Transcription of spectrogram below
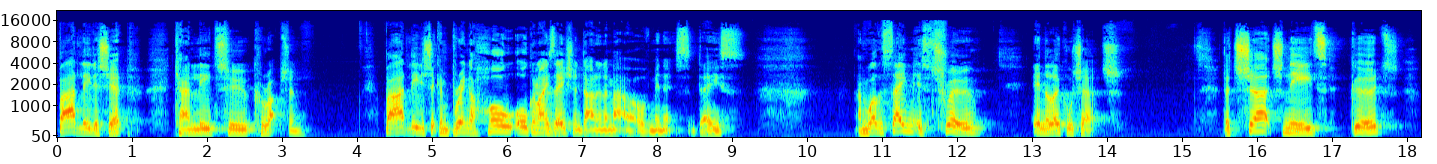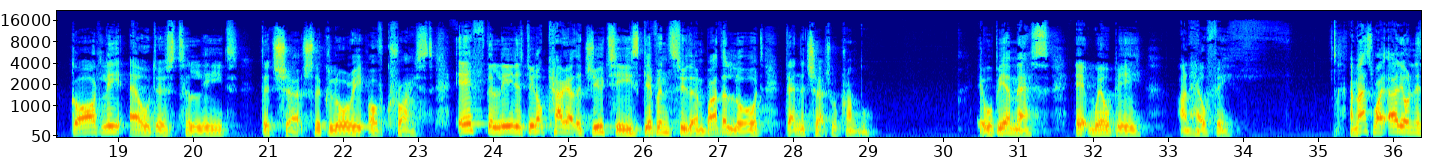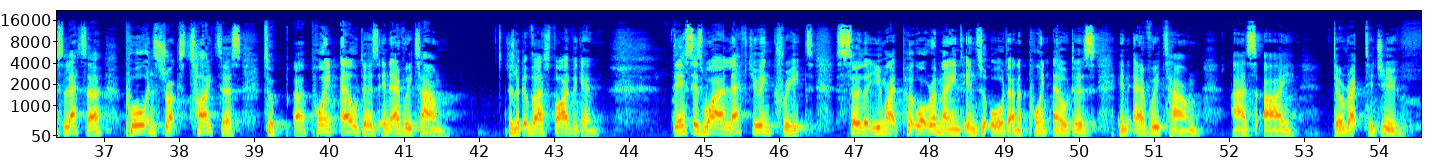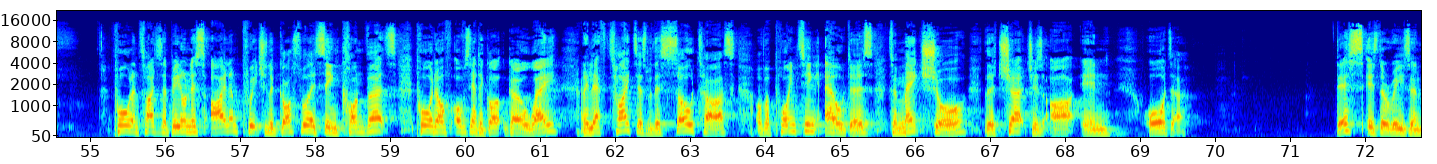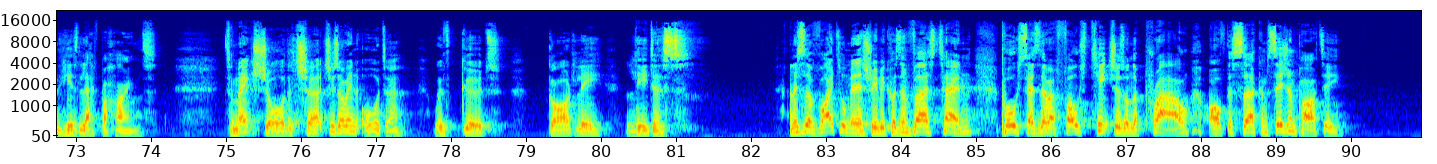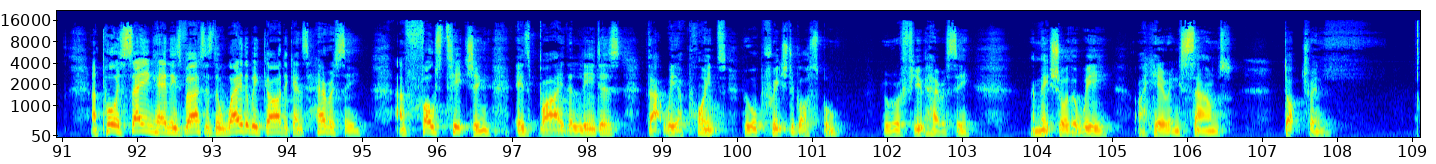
Bad leadership can lead to corruption. Bad leadership can bring a whole organization down in a matter of minutes, days. And well, the same is true in the local church. The church needs good, godly elders to lead the church, the glory of Christ. If the leaders do not carry out the duties given to them by the Lord, then the church will crumble. It will be a mess. It will be unhealthy. And that's why early on in this letter, Paul instructs Titus to uh, appoint elders in every town. Just look at verse 5 again. This is why I left you in Crete, so that you might put what remained into order and appoint elders in every town as I directed you. Paul and Titus have been on this island preaching the gospel. They've seen converts. Paul had obviously had to go, go, away and he left Titus with this sole task of appointing elders to make sure the churches are in order. This is the reason he is left behind to make sure the churches are in order with good, godly leaders. And this is a vital ministry because in verse 10, Paul says there are false teachers on the prowl of the circumcision party. And Paul is saying here in these verses, the way that we guard against heresy and false teaching is by the leaders that we appoint who will preach the gospel, who will refute heresy, and make sure that we are hearing sound doctrine.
